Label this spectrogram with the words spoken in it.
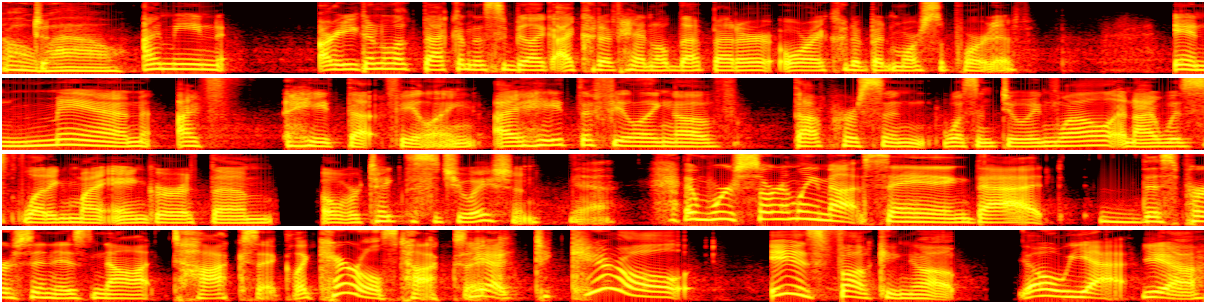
Oh, wow. I mean, are you going to look back on this and be like, I could have handled that better, or I could have been more supportive? And man, I f- hate that feeling. I hate the feeling of that person wasn't doing well, and I was letting my anger at them overtake the situation. Yeah. And we're certainly not saying that this person is not toxic. Like Carol's toxic. Yeah, t- Carol is fucking up. Oh yeah. Yeah,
